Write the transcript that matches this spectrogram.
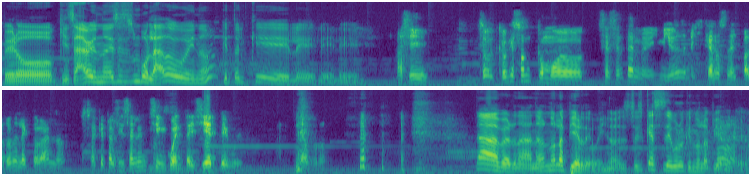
Pero, quién sabe, una de esas es un volado, güey, ¿no? ¿Qué tal que le... le- le- Así. so- creo que son como 60 mi- millones de mexicanos en el padrón electoral, ¿no? O sea, ¿qué tal si salen 57, güey? Cabrón. Ah, pero nada, no, no la pierde, güey. no, estoy casi seguro que no la pierde, Ah. pero...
